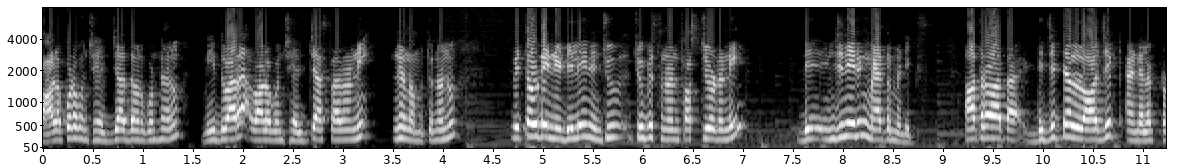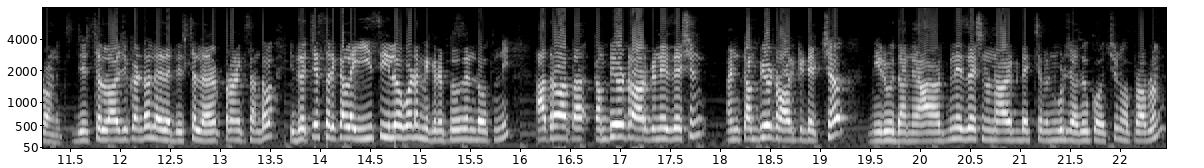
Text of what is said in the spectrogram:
వాళ్ళకు కూడా కొంచెం హెల్ప్ చేద్దాం అనుకుంటున్నాను. మీ ద్వారా వాళ్ళు కొంచెం హెల్ప్ చేస్తారని నేను నమ్ముతున్నాను. వితౌట్ ఎనీ డిలే నేను చూ చూపిస్తున్నాను. ఫస్ట్ చూడండి. Engineering mathematics. ఆ తర్వాత digital logic and electronics. Digital logic అంటాం లేదా డిజిటల్ ఎలక్ట్రానిక్స్ అంటాం ఇది వచ్చేసరికల్లా ఈసీలో కూడా మీకు రిప్రజెంట్ అవుతుంది. ఆ తర్వాత computer organisation and computer architecture. మీరు దాని ఆర్గనైజేషన్ అండ్ ఆర్కిటెక్చర్ అని కూడా చదువుకోవచ్చు నో ప్రాబ్లం.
